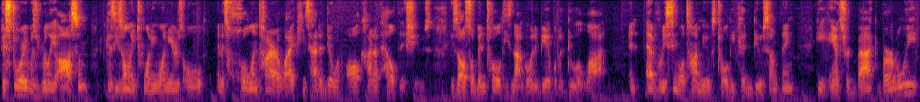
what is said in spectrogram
His story was really awesome because he's only 21 years old and his whole entire life he's had to deal with all kind of health issues. He's also been told he's not going to be able to do a lot. And every single time he was told he couldn't do something, he answered back verbally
